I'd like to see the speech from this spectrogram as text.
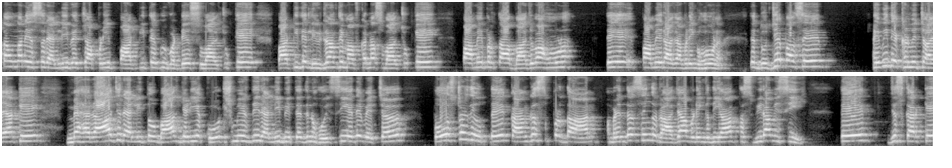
ਤਾਂ ਉਹਨਾਂ ਨੇ ਇਸ ਰੈਲੀ ਵਿੱਚ ਆਪਣੀ ਪਾਰਟੀ ਤੇ ਕੋਈ ਵੱਡੇ ਸਵਾਲ ਚੁੱਕੇ, ਪਾਰਟੀ ਦੇ ਲੀਡਰਾਂ ਤੇ ਮਾਫ ਕਰਨਾ ਸਵਾਲ ਚੁੱਕੇ, ਭਾਵੇਂ ਪ੍ਰਤਾਪ ਬਾਜਵਾ ਹੋਣ ਤੇ ਭਾਵੇਂ ਰਾਜਾ ਵੜਿੰਗ ਹੋਣ। ਤੇ ਦੂਜੇ ਪਾਸੇ ਇਹ ਵੀ ਦੇਖਣ ਵਿੱਚ ਆਇਆ ਕਿ ਮਹਾਰਾਜ ਰੈਲੀ ਤੋਂ ਬਾਅਦ ਜਿਹੜੀ ਇਹ ਕੋਟ ਸ਼ਮੀਰ ਦੀ ਰੈਲੀ ਬੀਤੇ ਦਿਨ ਹੋਈ ਸੀ, ਇਹਦੇ ਵਿੱਚ ਪੋਸਟਰ ਦੇ ਉੱਤੇ ਕਾਂਗਰਸ ਪ੍ਰਧਾਨ ਅਮਰਿੰਦਰ ਸਿੰਘ ਰਾਜਾ ਵੜਿੰਗ ਦੀਆਂ ਤਸਵੀਰਾਂ ਵੀ ਸੀ। ਤੇ ਜਿਸ ਕਰਕੇ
